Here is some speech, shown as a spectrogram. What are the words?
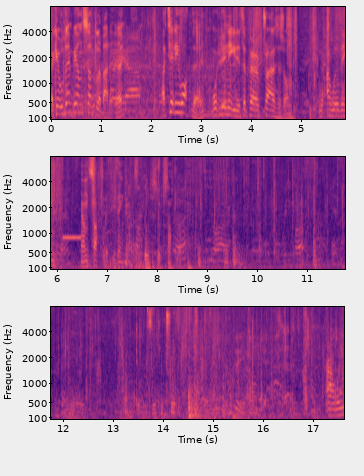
Okay, well, don't be unsubtle about it, though. I tell you what, though, what you need is a pair of trousers on. I will be unsubtle if you think it'll just look subtle. Okay? See if you trip. Ah, will you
